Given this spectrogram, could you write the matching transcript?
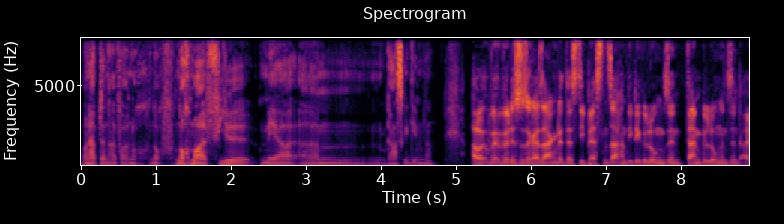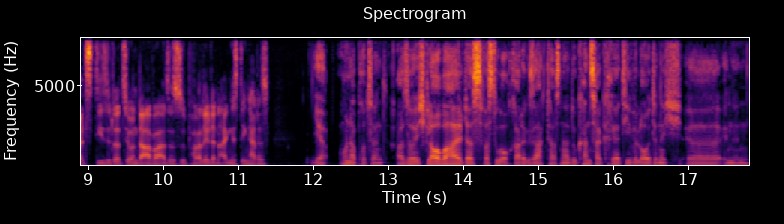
und habe dann einfach noch, noch, noch mal viel mehr ähm, Gas gegeben. Ne? Aber würdest du sogar sagen, dass die besten Sachen, die dir gelungen sind, dann gelungen sind, als die Situation da war? Also dass du parallel dein eigenes Ding hattest? Ja, 100 Prozent. Also ich glaube halt, dass, was du auch gerade gesagt hast, ne, du kannst halt kreative Leute nicht äh, in den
